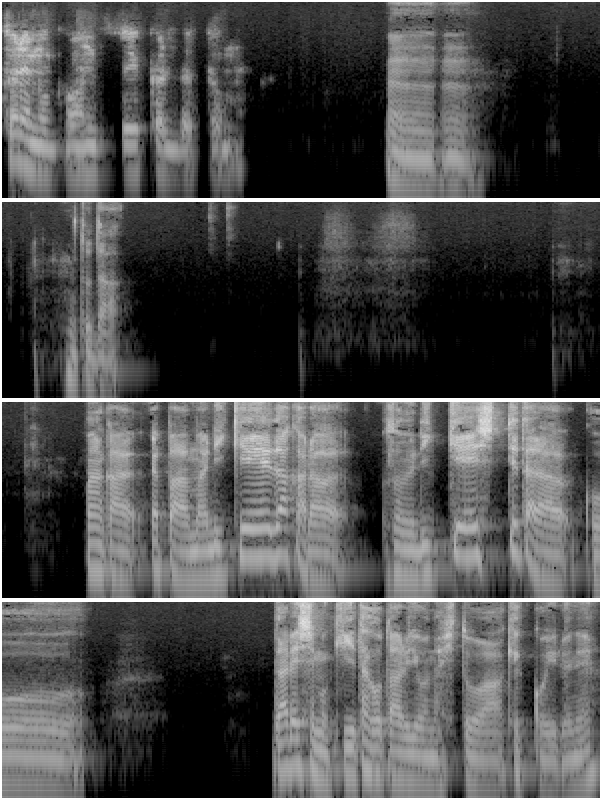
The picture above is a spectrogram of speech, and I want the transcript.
それもゴンゼからだと思う。うんうんうん。本当だ。まあなんか、やっぱ、まあ理系だから、その理系知ってたら、こう、誰しも聞いたことあるような人は結構いるね。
